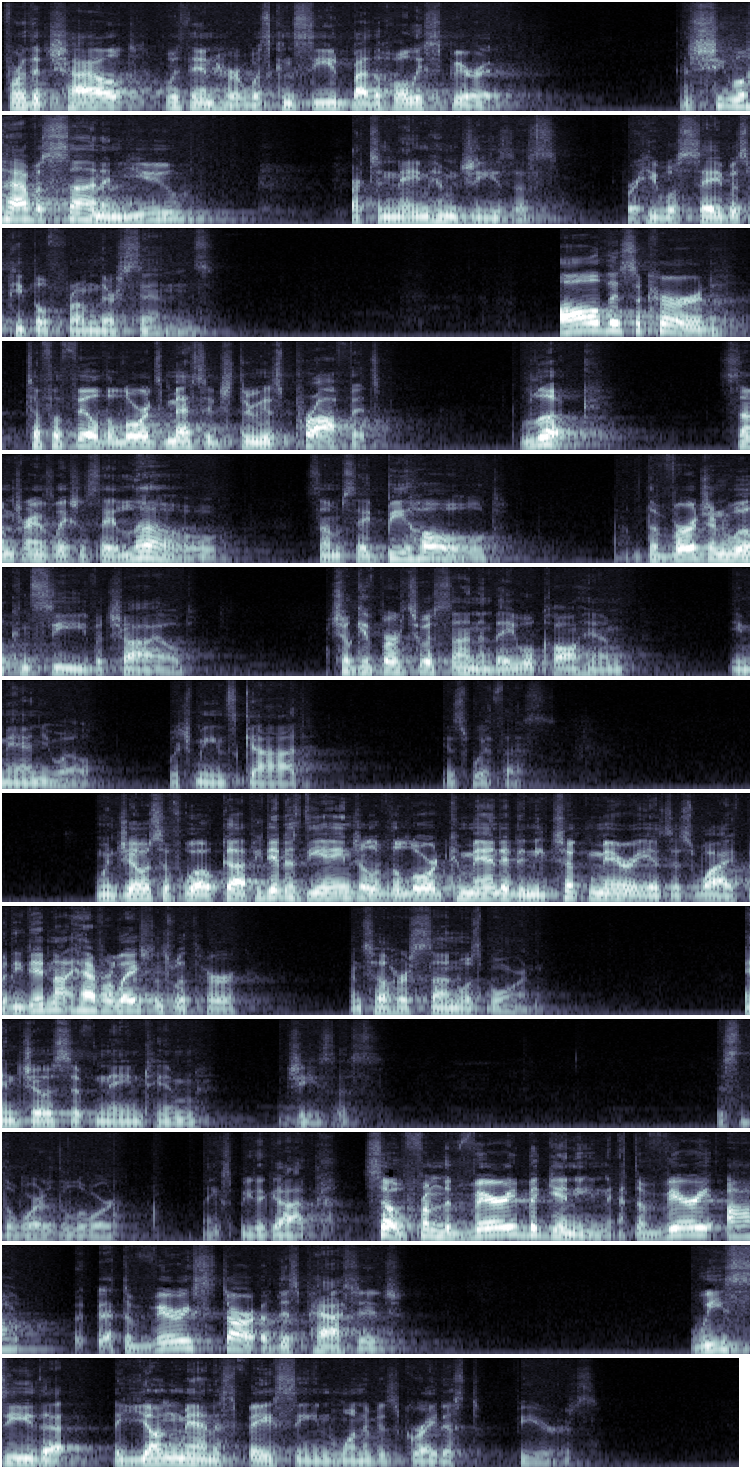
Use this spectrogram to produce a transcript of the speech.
for the child within her was conceived by the Holy Spirit, and she will have a son, and you are to name him Jesus for he will save his people from their sins. All this occurred to fulfill the Lord's message through his prophet. Look, some translations say, Lo, some say, Behold, the virgin will conceive a child. She'll give birth to a son, and they will call him Emmanuel, which means God is with us. When Joseph woke up, he did as the angel of the Lord commanded, and he took Mary as his wife, but he did not have relations with her until her son was born. And Joseph named him Jesus. This is the word of the Lord. Thanks be to God. So, from the very beginning, at the very, uh, at the very start of this passage, we see that a young man is facing one of his greatest fears.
